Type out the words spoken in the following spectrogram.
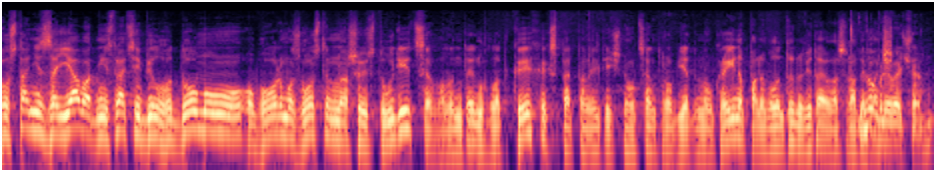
Останні заяви адміністрації Білого Дому обговоримо з гостем нашої студії. Це Валентин Гладких, експерт аналітичного центру Об'єднана Україна. Пане Валентину, вітаю вас, радий Добрий бачити. вечір.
